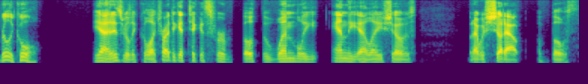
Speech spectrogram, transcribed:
Really cool. yeah, it is really cool. I tried to get tickets for both the Wembley and the LA shows, but I was shut out of both.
